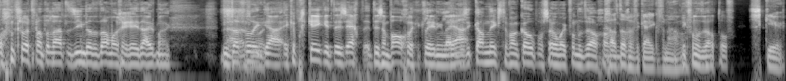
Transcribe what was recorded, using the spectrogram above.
om een soort van te laten zien dat het allemaal geen reet uitmaakt. Dus Ja, dat, dat ik, mooi. ja, ik heb gekeken. Het is echt, het is een walgelijke kledinglijn. Ja. Dus ik kan niks ervan kopen of zo. Maar ik vond het wel Gaan we gewoon. toch even kijken vanavond. Ik vond het wel tof. Skeer.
